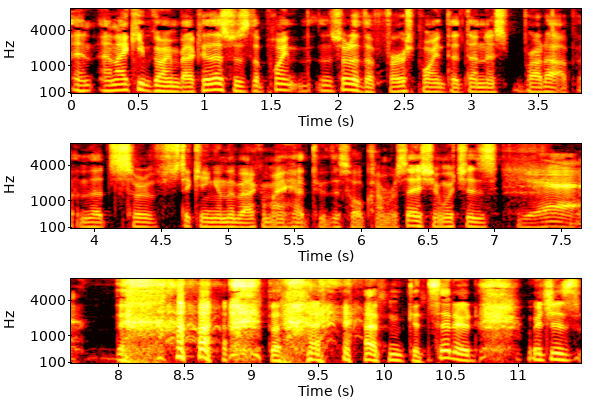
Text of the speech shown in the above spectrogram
and, and I keep going back to this, was the point, sort of the first point that Dennis brought up, and that's sort of sticking in the back of my head through this whole conversation, which is Yeah. that I hadn't considered, which is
